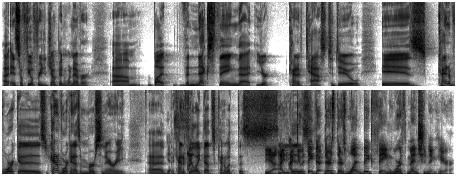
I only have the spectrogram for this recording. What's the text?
Uh, and so feel free to jump in whenever. Um, but the next thing that you're kind of tasked to do is kind of work as you're kind of working as a mercenary. Uh, I kind of feel like that's kind of what this. Yeah, I, I do think that there's there's one big thing worth mentioning here,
